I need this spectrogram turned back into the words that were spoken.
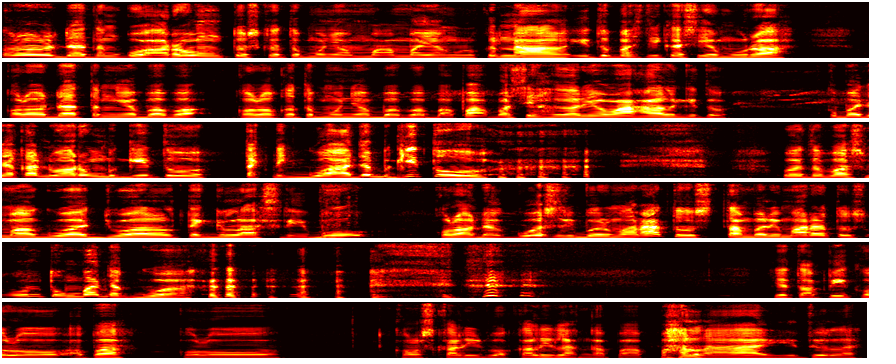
kalau lu datang ke warung terus ketemunya emak-emak yang lu kenal itu pasti kasih yang murah. Kalau datangnya bapak kalau ketemunya bapak-bapak pasti harganya mahal gitu. Kebanyakan warung begitu teknik gua aja begitu. Waktu pas mah gua jual teh gelas ribu kalau ada gua 1500 tambah 500 untung banyak gua ya tapi kalau apa kalau kalau sekali dua kali lah nggak apa-apa lah gitulah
